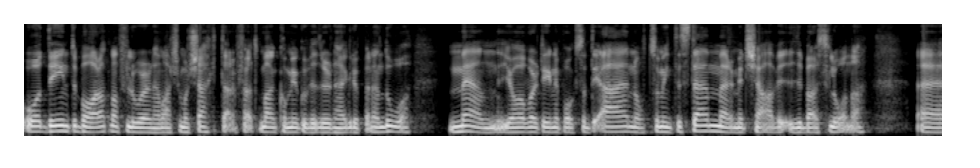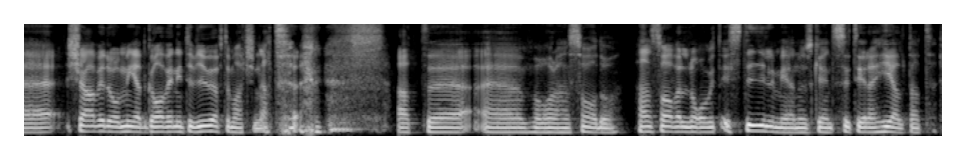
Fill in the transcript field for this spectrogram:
och det är inte bara att man förlorar den här matchen mot Shakhtar för att man kommer ju gå vidare i den här gruppen ändå. Men jag har varit inne på också att det är något som inte stämmer med Xavi i Barcelona. Eh, Xavi då medgav i en intervju efter matchen att, att eh, eh, vad var det han sa då? Han sa väl något i stil med, nu ska jag inte citera helt, att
